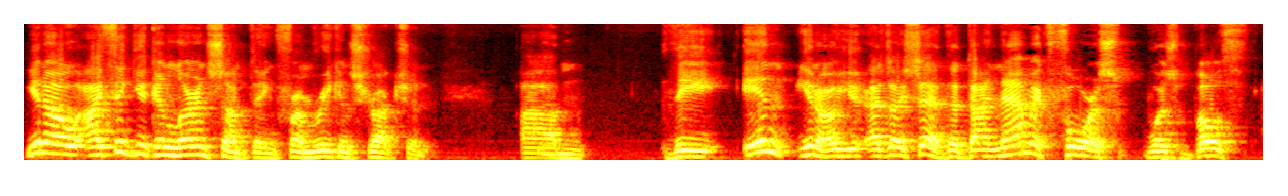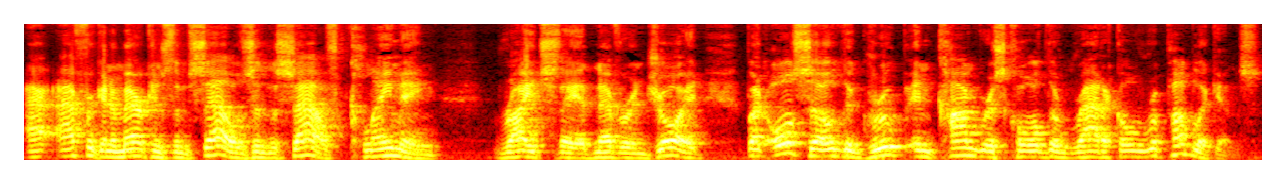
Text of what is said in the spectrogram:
You know, I think you can learn something from Reconstruction. Um, the in you know, you, as I said, the dynamic force was both a- African Americans themselves in the South claiming rights they had never enjoyed, but also the group in Congress called the Radical Republicans.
